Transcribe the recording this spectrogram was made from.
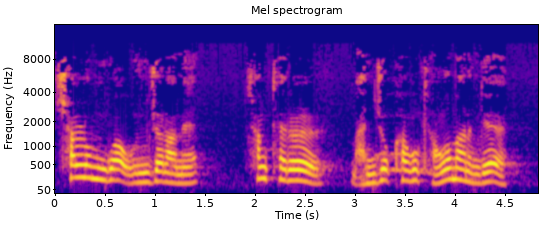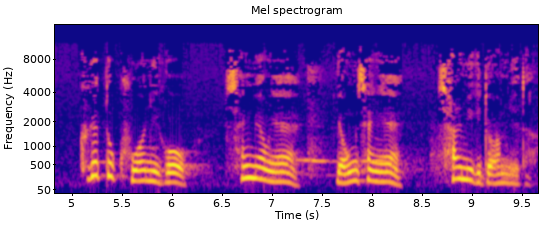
샬롬과 온전함의 상태를 만족하고 경험하는 게 그게 또 구원이고 생명의 영생의 삶이기도 합니다.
